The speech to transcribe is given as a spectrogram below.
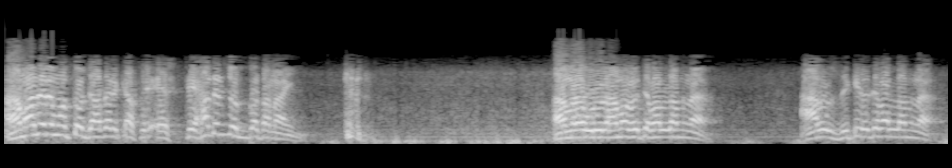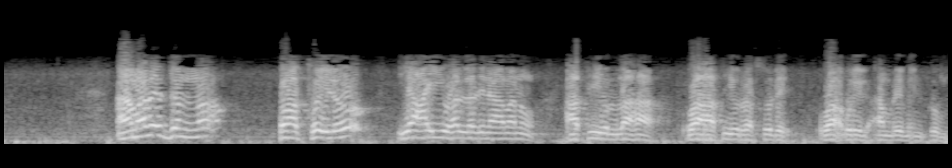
আমাদের মতো যাদের কাছে এস্তেহাদের যোগ্যতা নাই। আমরা উরুল আমল হইতে পারলাম না আলু জিকির হইতে পারলাম না আমাদের জন্য পথ হইল, ইয়া আইয়ুহাল্লাযিনা আমানু, আতিউল্লাহ ওয়া আতিউর রাসূলে ওয়া উলিল আমরি মিনকুম।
